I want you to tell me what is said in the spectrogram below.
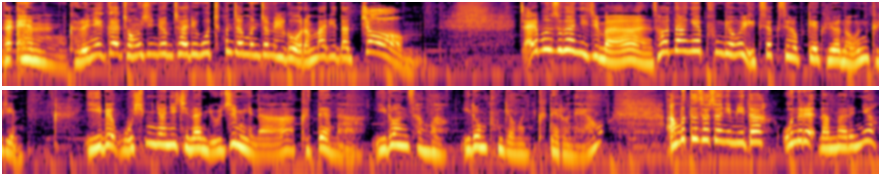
그러니까 정신 좀 차리고 천자문 좀 읽어오란 말이다 좀. 짧은 시간이지만 서당의 풍경을 익삭스럽게 그려놓은 그림. 250년이 지난 요즘이나 그때나 이런 상황, 이런 풍경은 그대로네요. 아무튼 사전입니다. 오늘의 낱말은요.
